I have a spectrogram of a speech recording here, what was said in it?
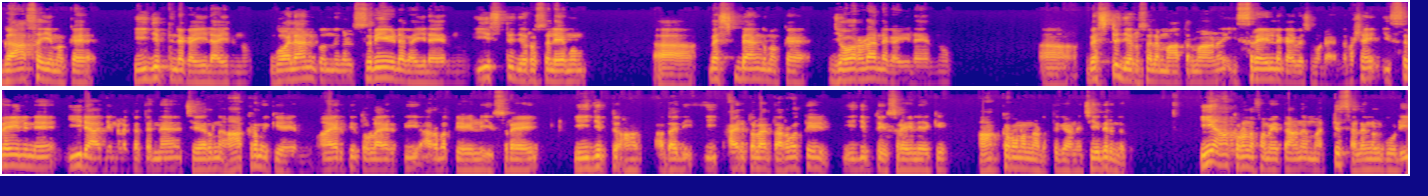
ഗാസയും ഒക്കെ ഈജിപ്തിന്റെ കയ്യിലായിരുന്നു. ഗോലാൻ കുന്നുകൾ സിറിയയുടെ കയ്യിലായിരുന്നു. ഈസ്റ്റ് ജെറുസലേമും വെസ്റ്റ് ബാങ്കും ഒക്കെ ജോർഡാന്റെ കയ്യിലായിരുന്നു. വെസ്റ്റ് ജെറുസലം മാത്രമാണ് ഇസ്രയേലിന്റെ കൈവശമുണ്ടായിരുന്നത്. പക്ഷേ ഇസ്രയേലിനെ ഈ രാജ്യങ്ങളൊക്കെ തന്നെ ചേർന്ന് ആക്രമിക്കുകയായിരുന്നു. ആയിരത്തി തൊള്ളായിരത്തി അറുപത്തി ഏഴിൽ ഇസ്രയേൽ ഈജിപ്ത് അതായത് ഈ ആയിരത്തി തൊള്ളായിരത്തി അറുപത്തി ഏഴിൽ ഈജിപ്ത് ഇസ്രയേലിലേക്ക് ആക്രമണം നടത്തുകയാണ് ചെയ്തിരുന്നത്. ഈ ആക്രമണ സമയത്താണ് മറ്റ് സ്ഥലങ്ങൾ കൂടി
